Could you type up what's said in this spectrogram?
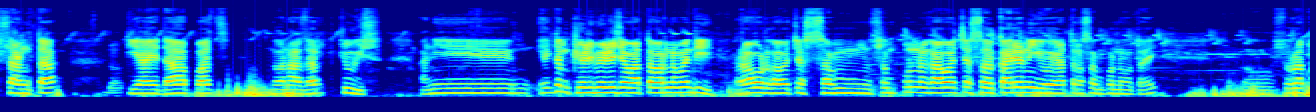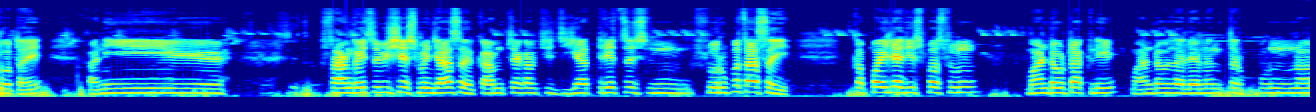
सांगता ती आहे दहा पाच दोन हजार चोवीस. आणि एकदम खेळीमेळीच्या वातावरणामध्ये रावड गावाच्या सं संपूर्ण गावाच्या सहकार्याने यात्रा संपन्न होत आहे. सुरुवात होत आहे. आणि सांगायचं विशेष म्हणजे असं का आमच्या गावची यात्रेचं स्वरूपच असं आहे का पहिल्या दिवसपासून मांडव टाकणे मांडव झाल्यानंतर पूर्ण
